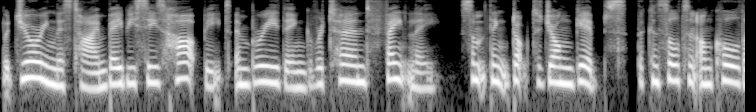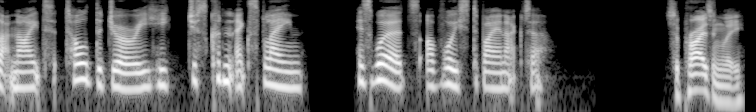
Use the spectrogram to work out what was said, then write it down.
But during this time, baby C's heartbeat and breathing returned faintly, something Dr. John Gibbs, the consultant on call that night, told the jury he just couldn't explain. His words are voiced by an actor. Surprisingly,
